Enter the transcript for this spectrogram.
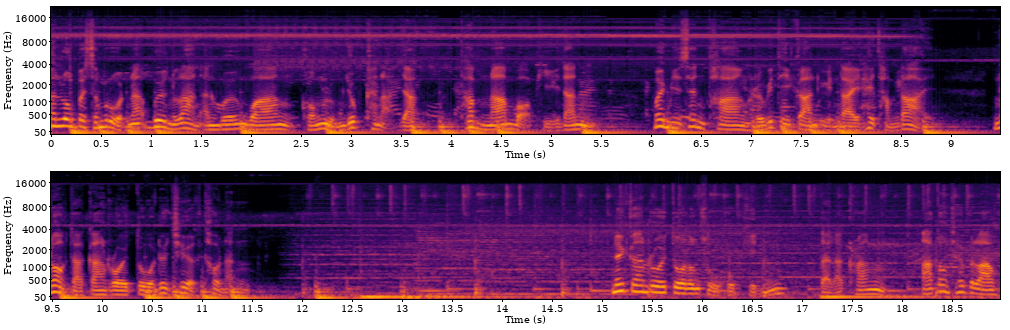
การลงไปสำรวจณเบื้องล่างอันเวิงวางของหลุมยุบขนาดยักษ์ถ้ำน้ำบ่อผีนั้น ไม่มีเส้นทางหรือวิธีการอื่นใดให้ทำได้ นอกจากการโรยตัวด้วยเชือกเท่านั้น ในการโรยตัวลงสู่หุบหิน แต่ละครั้งอาจต้องใช้เวลาโห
